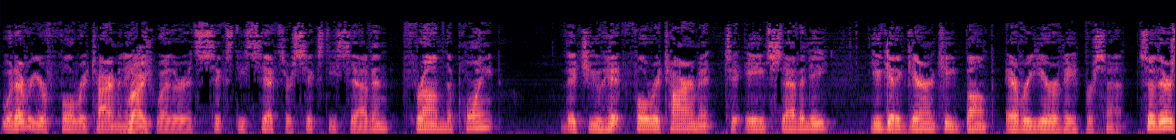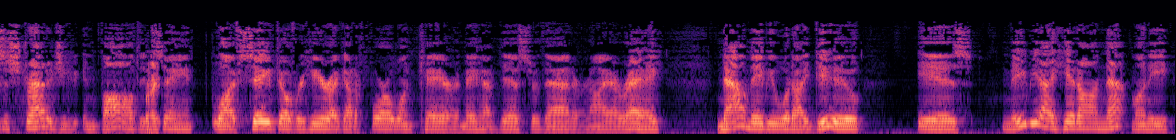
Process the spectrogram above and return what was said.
whatever your full retirement age, Right. whether it's 66 or 67, from the point that you hit full retirement to age 70, you get a guaranteed bump every year of 8%. So there's a strategy involved in Right. saying, well, I've saved over here, I got a 401k or I may have this or that or an IRA. Now maybe what I do is maybe I hit on that money,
